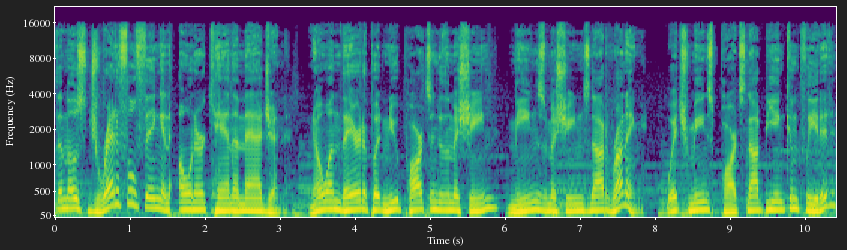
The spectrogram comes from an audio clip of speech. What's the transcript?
The most dreadful thing an owner can imagine. No one there to put new parts into the machine means machine's not running, which means parts not being completed,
